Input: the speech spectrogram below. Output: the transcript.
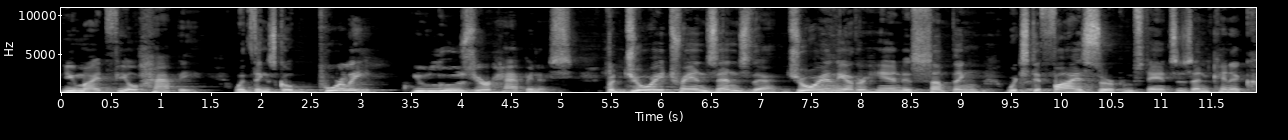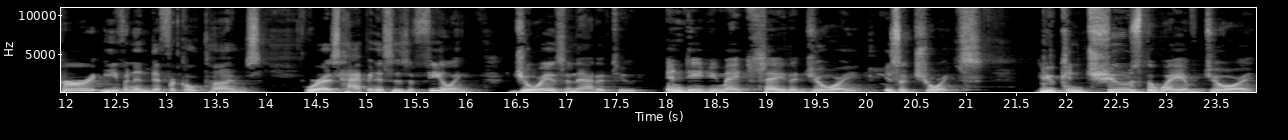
you might feel happy. When things go poorly, you lose your happiness. But joy transcends that. Joy, on the other hand, is something which defies circumstances and can occur even in difficult times. Whereas happiness is a feeling, joy is an attitude. Indeed, you may say that joy is a choice. You can choose the way of joy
